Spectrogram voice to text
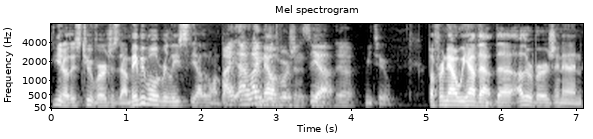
you know, there's two versions now. Maybe we'll release the other one. But I, I like now- both versions. Yeah, yeah. Me too. But for now, we have that the other version, and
